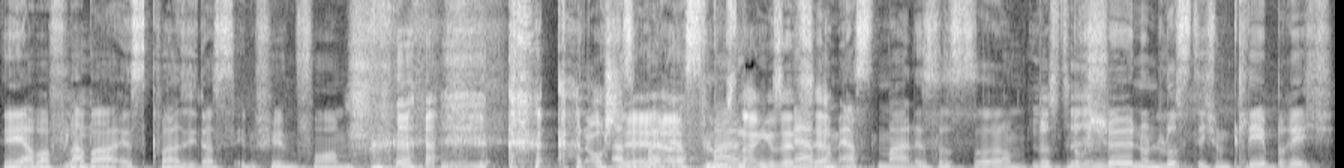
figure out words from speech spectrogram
Nee, aber Flubber Mhm. ist quasi das in Filmform. Hat auch Also schnell ersten Flusen Mal, angesetzt, ja, ja. beim ersten Mal ist es ähm, Lustig, noch ne? schön und lustig und klebrig.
